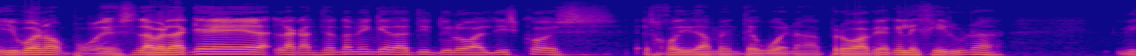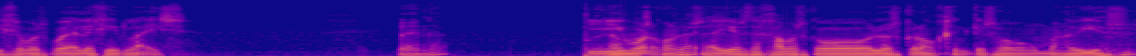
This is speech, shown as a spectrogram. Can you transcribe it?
Y bueno, pues la verdad que la canción también que da título al disco es, es jodidamente buena, pero había que elegir una. Y dije, pues voy a elegir Lies. Venga. pues Y bueno, con pues ahí os dejamos con los Crongen que son maravillosos.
